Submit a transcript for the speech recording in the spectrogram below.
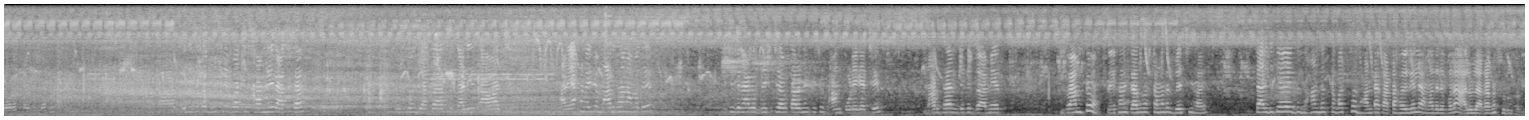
বড় সাইজের দেখো। আর এদিকে তো বুঝতেই পারছ, সামনে রাস্তা। লোকজন যাতায়াত গাড়ির আওয়াজ। আর এখন এই যে মার ধান আমাদের, কিছুদিন আগে বৃষ্টি হওয়ার কারণে কিছু ধান পড়ে গেছে। মার ধান দেখি গ্রামের, গ্রাম তো তো এখানে চাষবাসটা আমাদের বেশি হয়। চারিদিকে ধান দেখতে পাচ্ছ, ধানটা কাটা হয়ে গেলে আমাদের এরপরে আলু লাগানো শুরু হবে।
